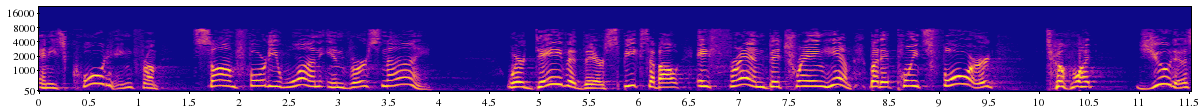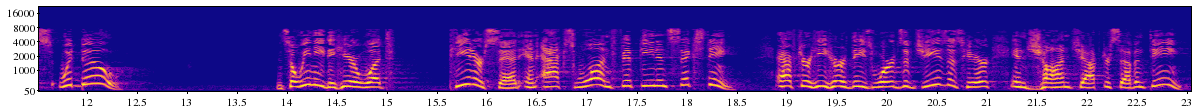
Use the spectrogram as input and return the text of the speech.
And he's quoting from Psalm 41 in verse 9 where David there speaks about a friend betraying him, but it points forward to what Judas would do. And so we need to hear what Peter said in Acts 1, 15 and 16 after he heard these words of Jesus here in John chapter 17.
